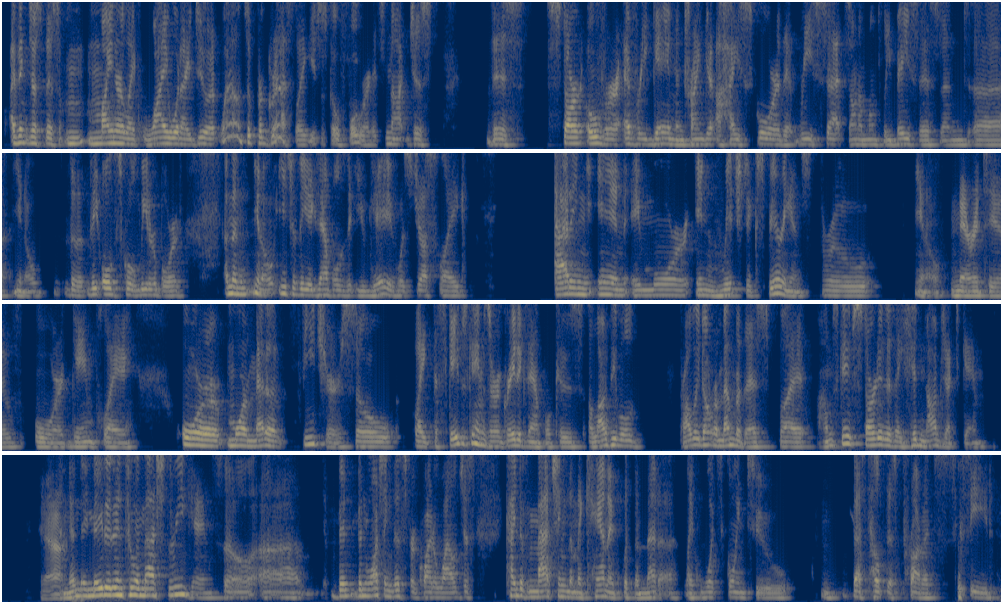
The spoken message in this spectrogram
i think just this minor like why would i do it? Well it's a progress like you just go forward. It's not just this start over every game and try and get a high score that resets on a monthly basis and uh, you know the the old school leaderboard and then you know each of the examples that you gave was just like adding in a more enriched experience through you know narrative or gameplay or more meta features. So like the scapes games are a great example because a lot of people probably don't remember this but homescape started as a hidden object game. Yeah. And then they made it into a match three game. So uh been been watching this for quite a while just kind of matching the mechanic with the meta like what's going to best help this product succeed.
